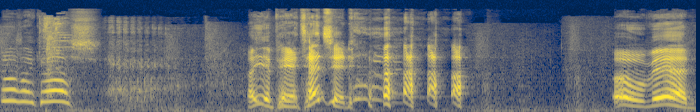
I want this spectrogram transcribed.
my gosh. Oh, I didn't pay attention. oh man.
